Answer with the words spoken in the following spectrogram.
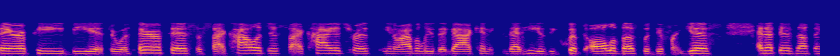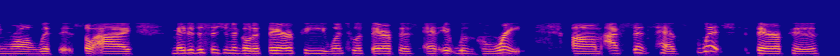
therapy, be it through a therapist, a psychologist, psychiatrist. You know, I believe that God can, that He has equipped all of us with different gifts and that there's nothing wrong with it. So I made a decision to go to therapy, went to a therapist, and it was great. Um, I since have switched therapists,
